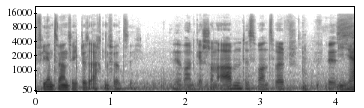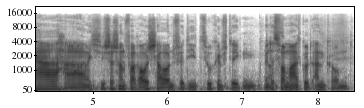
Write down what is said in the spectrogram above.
24 bis 48. Wir waren gestern Abend, es waren 12 bis. Ja, ich will ja schon vorausschauen für die zukünftigen, wenn Ach das so. Format gut ankommt.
